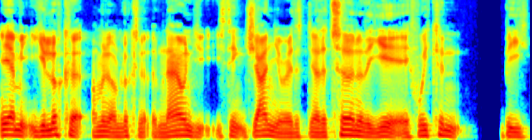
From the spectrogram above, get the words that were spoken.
Yeah, I mean, you look at. I mean, I'm looking at them now, and you, you think January, the, you know, the turn of the year. If we can be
